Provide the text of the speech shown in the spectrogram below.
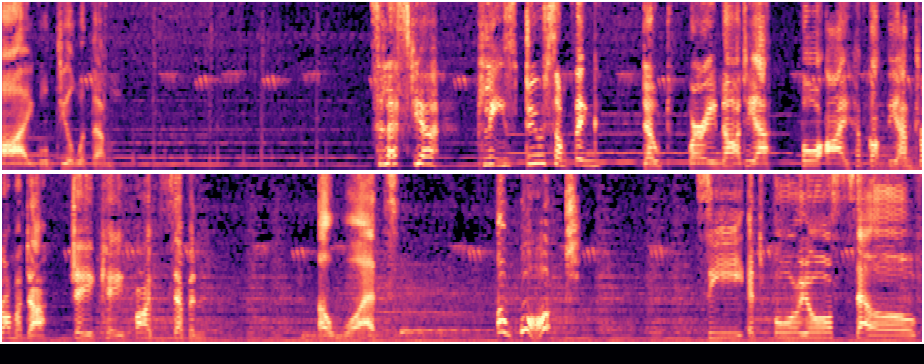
I will deal with them. Celestia, please do something. Don't worry, Nadia, for I have got the Andromeda JK57. A what? A what? See it for yourself.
